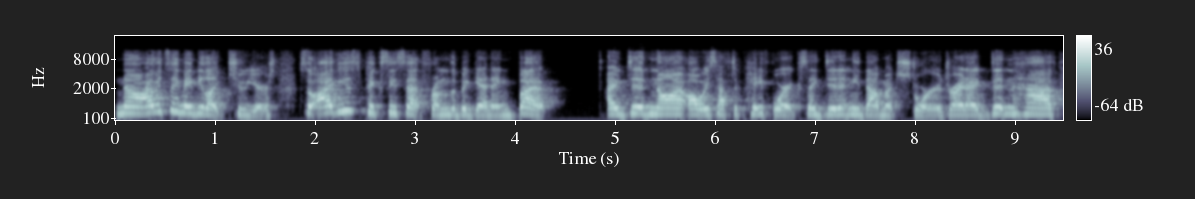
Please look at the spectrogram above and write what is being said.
no, I would say maybe like two years. So I've used Pixieset from the beginning, but I did not always have to pay for it because I didn't need that much storage, right? I didn't have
